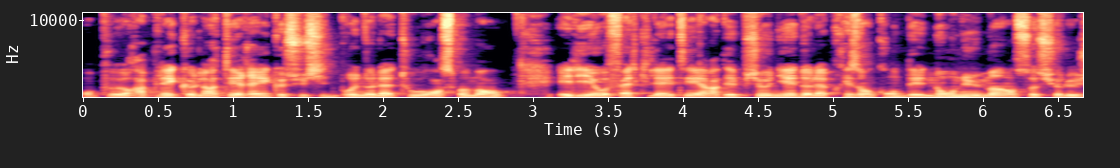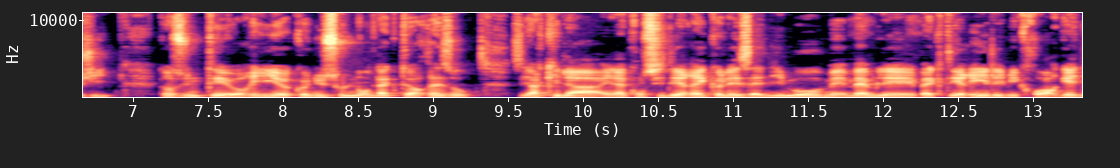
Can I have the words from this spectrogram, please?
on peut rappeler que l'intérêt que suscite Bruno Latour en ce moment est lié au fait qu'il a été un des pionniers de la prise en compte des non-humains en sociologie, dans une théorie connue sous le nom de l'acteur réseau. C'est-à-dire qu'il a, il a considéré que les animaux, mais même les bactéries, les micro-organismes,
